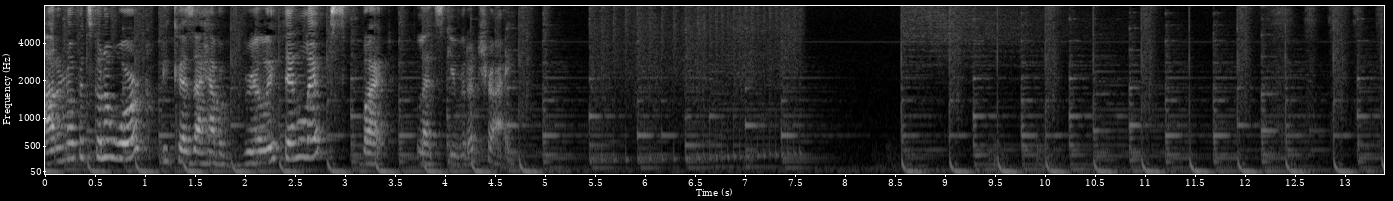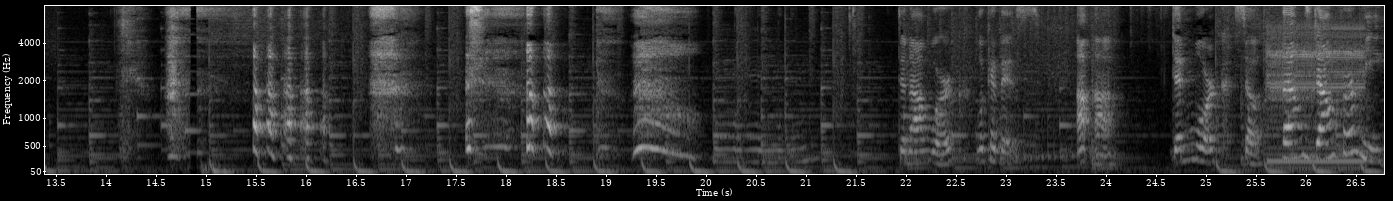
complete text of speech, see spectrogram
I don't know if it's gonna work because I have really thin lips, but let's give it a try. Did not work. Look at this. Uh-uh. Didn't work. So thumbs down for me.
